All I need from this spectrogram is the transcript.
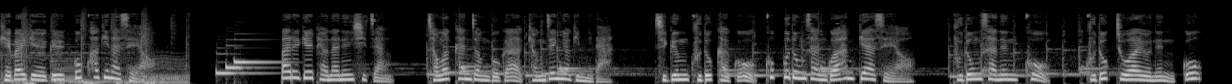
개발 계획을 꼭 확인하세요. 빠르게 변하는 시장, 정확한 정보가 경쟁력입니다. 지금 구독하고 콕 부동산과 함께하세요. 부동산은 코, 구독, 좋아요는 꼭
